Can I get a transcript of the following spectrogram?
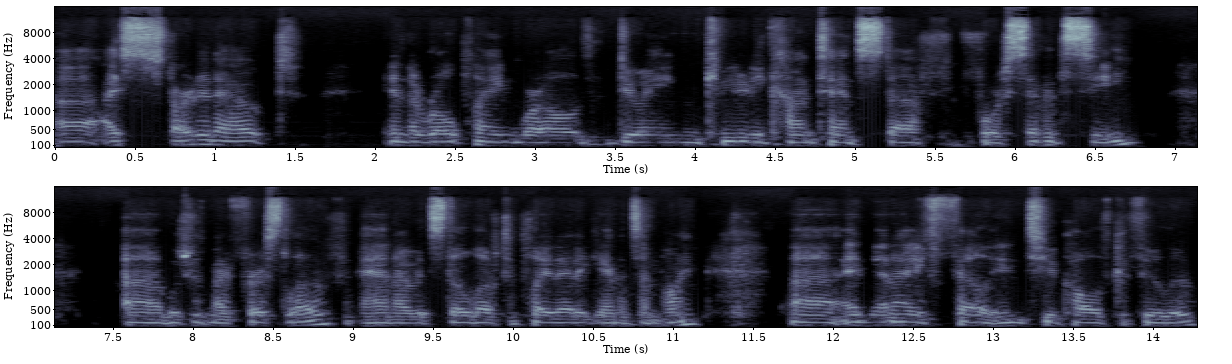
Uh, I started out in the role playing world doing community content stuff for Seventh Sea, uh, which was my first love, and I would still love to play that again at some point. Uh, and then I fell into Call of Cthulhu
